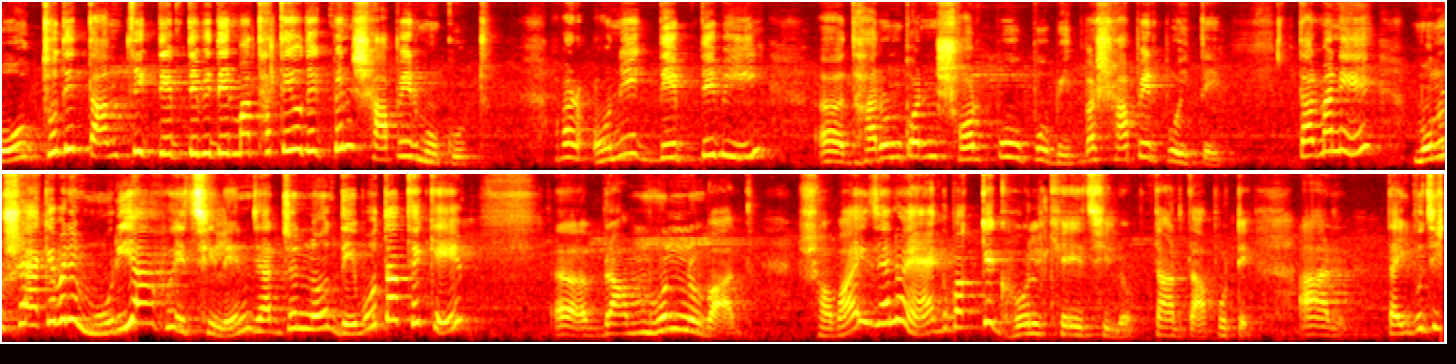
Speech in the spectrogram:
বৌদ্ধদের তান্ত্রিক দেবদেবীদের মাথাতেও দেখবেন সাপের মুকুট। আবার অনেক দেবদেবী ধারণ করেন সর্প উপবিদ বা সাপের পৈতে। তার মানে মনুষ্য একেবারে মরিয়া হয়েছিলেন, যার জন্য দেবতা থেকে ব্রাহ্মণ্যবাদ, সবাই যেন এক বাক্যে ঘোল খেয়েছিল তার দাপটে। আর তাই বুঝি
